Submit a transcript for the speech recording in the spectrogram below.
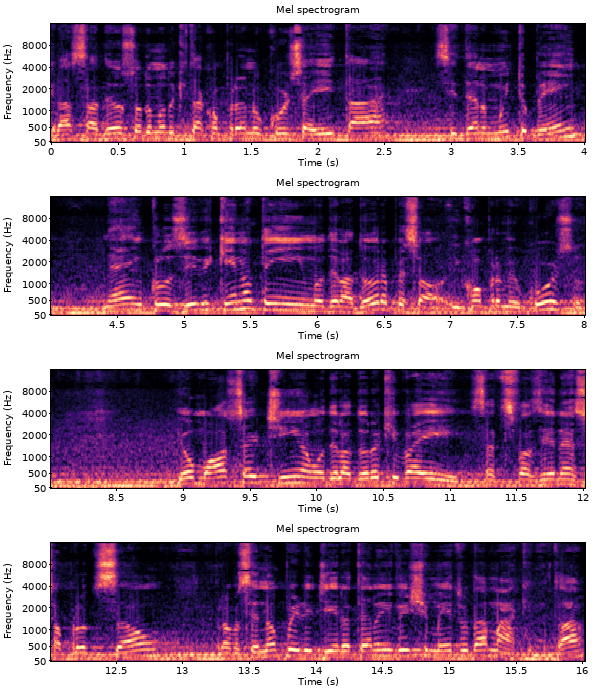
Graças a Deus, todo mundo que está comprando o curso aí está se dando muito bem, né? Inclusive, quem não tem modeladora, pessoal, e compra meu curso, eu mostro certinho a modeladora que vai satisfazer né, sua produção, para você não perder dinheiro até no investimento da máquina, tá?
